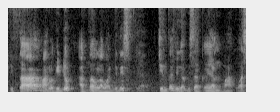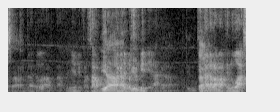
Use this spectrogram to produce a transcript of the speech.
kita makhluk hidup atau lawan jenis. Ya, Cinta juga bisa ke yang maha kuasa. cinta itu artinya universal. Iya, Jangan dipersempit ya. Cinta. Cinta dalam arti luas.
